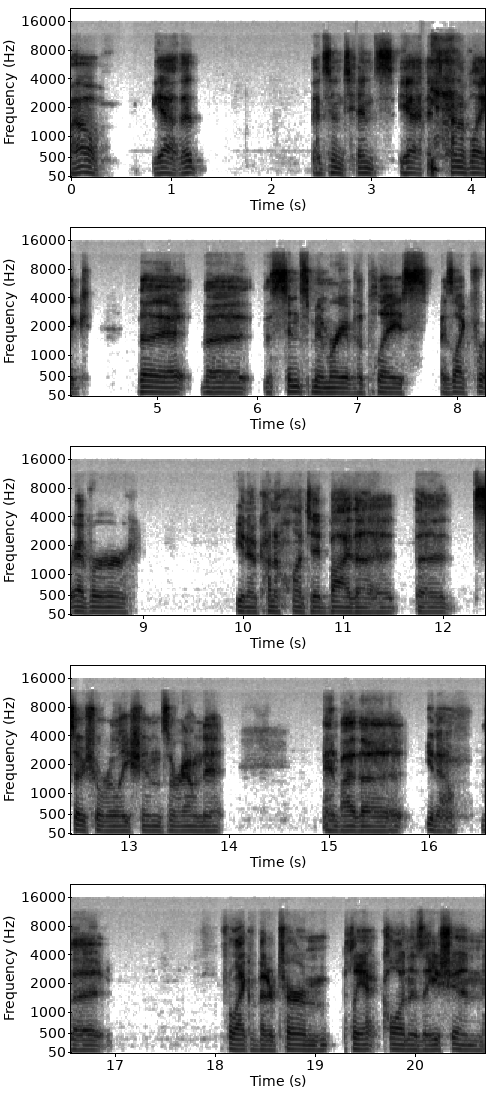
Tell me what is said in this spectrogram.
Wow, yeah, that that's intense. Yeah, it's kind of like the the the sense memory of the place is like forever, you know, kind of haunted by the the social relations around it and by the, you know, the for lack of a better term, plant colonization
